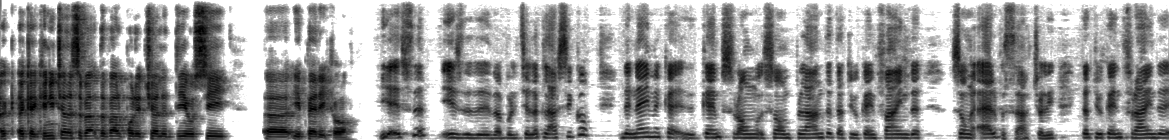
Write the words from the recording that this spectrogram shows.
Okay, can you tell us about the Valpolicella DOC uh, Iperico? Yes, is the Valpolicella Classico. The name ca- comes from some plant that you can find, some herbs actually, that you can find uh,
